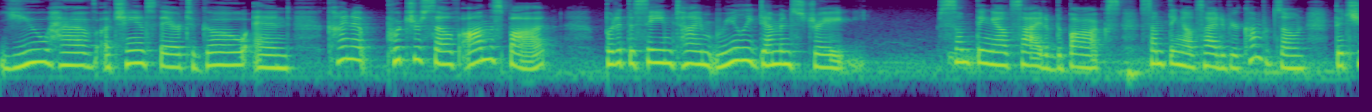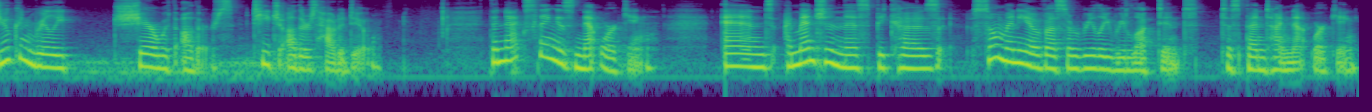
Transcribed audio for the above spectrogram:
You have a chance there to go and kind of put yourself on the spot, but at the same time, really demonstrate something outside of the box, something outside of your comfort zone that you can really share with others, teach others how to do. The next thing is networking. And I mention this because so many of us are really reluctant to spend time networking.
